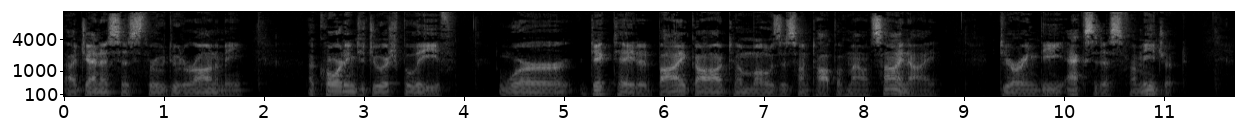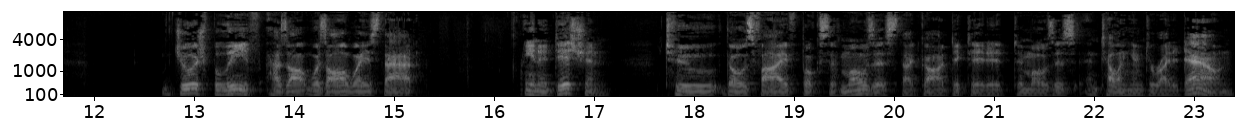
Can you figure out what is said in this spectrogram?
uh, Genesis through Deuteronomy, according to Jewish belief, were dictated by God to Moses on top of Mount Sinai during the Exodus from Egypt. Jewish belief has was always that, in addition to those five books of Moses that God dictated to Moses and telling him to write it down,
